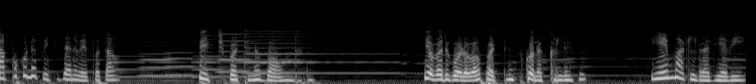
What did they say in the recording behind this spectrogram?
తప్పకుండా పిచ్చిదాని అయిపోతావు. పిచ్చి పట్టినా బాగుండను ఎవరి గొడవ పట్టించుకోనక్కర్లేదు. ఏం మాటలు రాజీ అవి?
